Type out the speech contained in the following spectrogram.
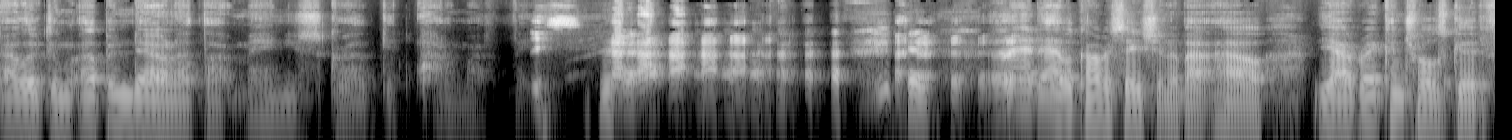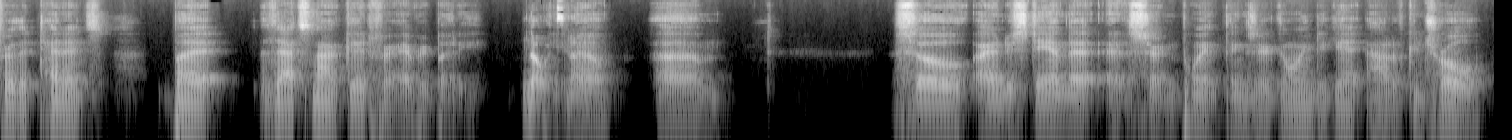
I looked them up and down. I thought, man, you scrub, get out of my face. and I had to have a conversation about how, yeah, rent control is good for the tenants, but that's not good for everybody. No, it's you not. know? Um, so I understand that at a certain point things are going to get out of control,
